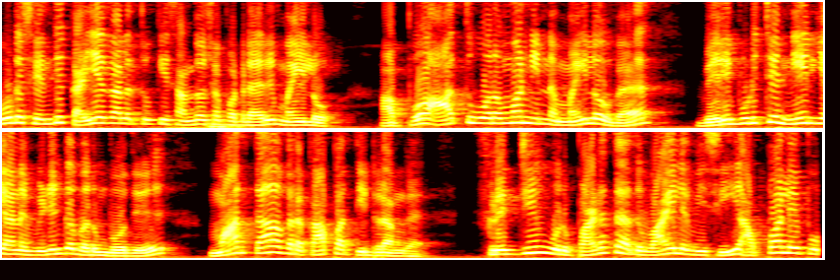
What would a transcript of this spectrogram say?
கூட சேர்ந்து கைய கால தூக்கி சந்தோஷப்படுறாரு மைலோ அப்போ ஆத்து ஓரமா நின்ன மைலோவை வெறி பிடிச்ச நீர் யானை விழுங்க வரும்போது மார்த்தா அவரை காப்பாத்திடுறாங்க. ஃப்ரிட்ஜு ஒரு பழத்தை அது வாயில வீசி அப்பாலே போ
